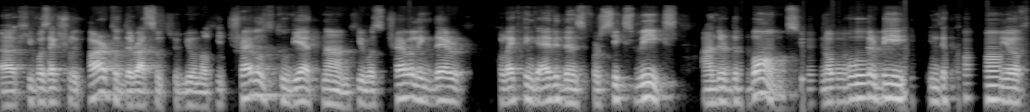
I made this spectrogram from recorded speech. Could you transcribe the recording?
Uh, he was actually part of the Russell Tribunal. He traveled to Vietnam. He was traveling there collecting evidence for six weeks under the bombs. You know, would there be in the company of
